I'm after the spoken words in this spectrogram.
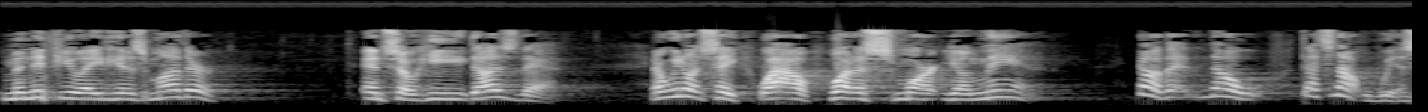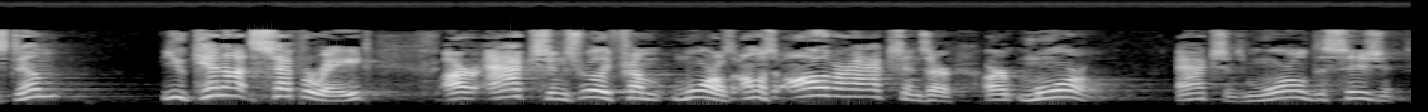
manipulate his mother. And so he does that. And we don't say, wow, what a smart young man. No, that, no, that's not wisdom. You cannot separate our actions really from morals. Almost all of our actions are, are moral actions, moral decisions.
